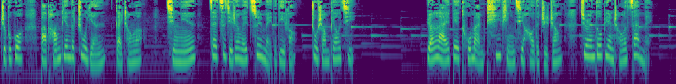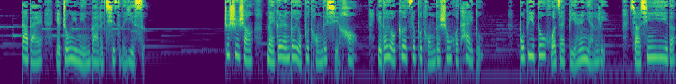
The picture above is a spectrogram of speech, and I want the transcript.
只不过把旁边的注言改成了：“请您在自己认为最美的地方注上标记，原来被涂满批评记号的纸张居然都变成了赞美，大白也终于明白了妻子的意思。这世上每个人都有不同的喜好，也都有各自不同的生活态度，不必都活在别人眼里，小心翼翼的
